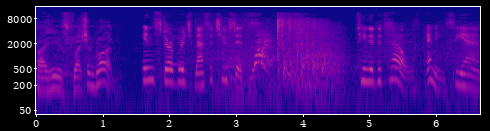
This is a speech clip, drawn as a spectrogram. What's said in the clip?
Uh, he's flesh and blood. In Sturbridge, Massachusetts, Tina Detel, NECN.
